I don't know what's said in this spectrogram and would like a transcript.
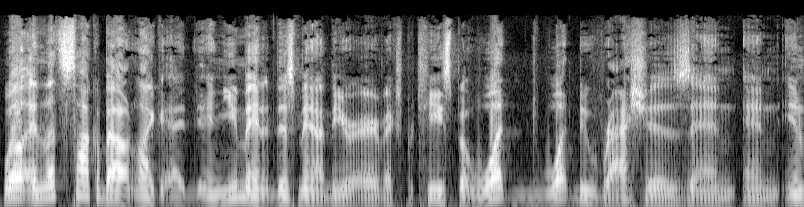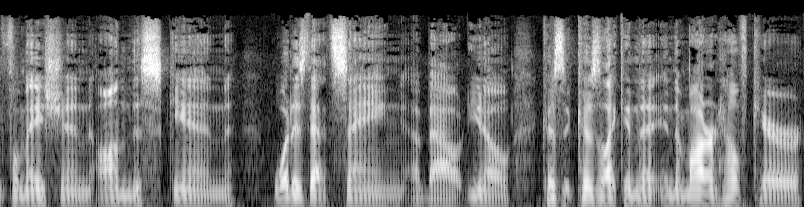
Well, and let's talk about like, uh, and you may not this may not be your area of expertise, but what what do rashes and and inflammation on the skin? What is that saying about you know? Because because like in the in the modern healthcare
